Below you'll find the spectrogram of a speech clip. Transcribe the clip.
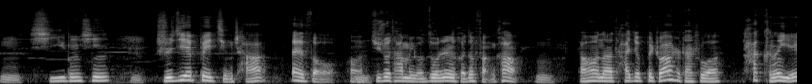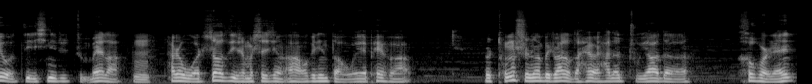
嗯洗浴中心嗯直接被警察带走啊。嗯据说他没有做任何的反抗。嗯然后呢，他就被抓时，他说他可能也有自己心理准备了。嗯他说我知道自己什么事情啊，我跟你走，我也配合。就是同时呢，被抓走的还有他的主要的合伙人，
